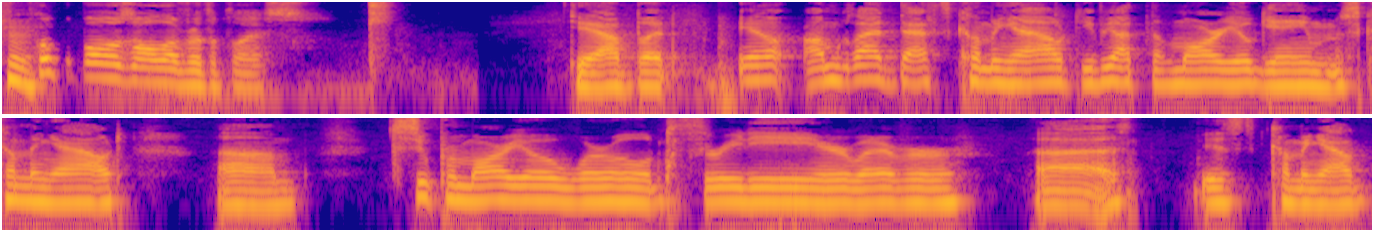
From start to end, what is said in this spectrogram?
Pokeballs all over the place. Yeah, but you know, I'm glad that's coming out. You've got the Mario games coming out. Um, Super Mario World 3D or whatever uh, is coming out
